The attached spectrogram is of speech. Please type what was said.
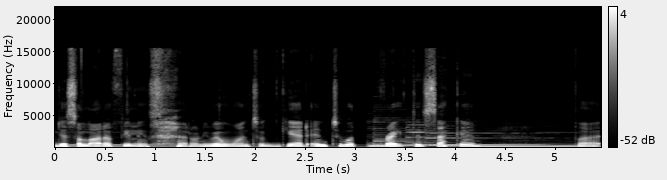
just a lot of feelings. I don't even want to get into it right this second. But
